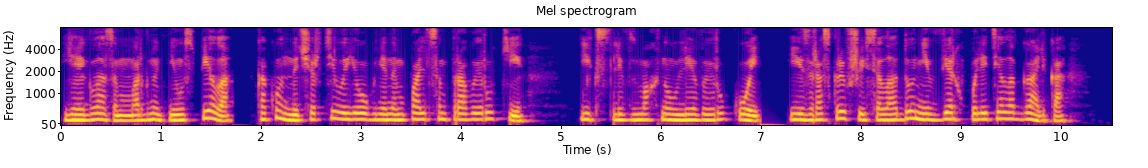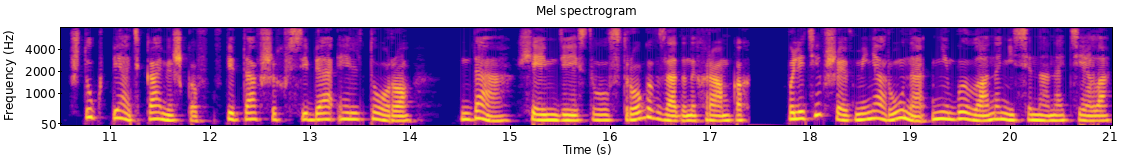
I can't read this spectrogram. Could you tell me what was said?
Я и глазом моргнуть не успела, как он начертил ее огненным пальцем правой руки. Иксли взмахнул левой рукой, и из раскрывшейся ладони вверх полетела галька. Штук пять камешков, впитавших в себя Эль Торо. Да, Хейм действовал строго в заданных рамках, Полетевшая в меня руна не была нанесена на тело.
